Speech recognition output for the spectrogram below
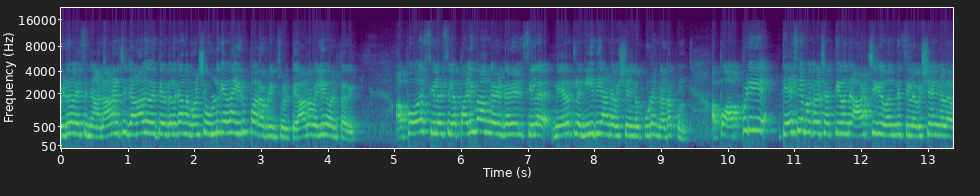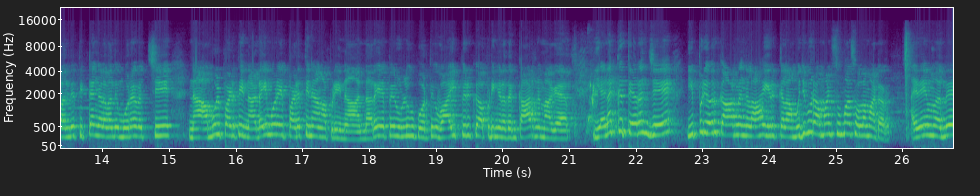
விடுதலை செஞ்சாங்க. நான் நினைச்சேன் ஜனாதிபதி தேர்தலுக்கு அந்த மனுஷன் உள்ளுக்கே தான் இருப்பார் அப்படின்னு சொல்லிட்டு. ஆனா வெளியே வந்துட்டாரு. அப்போ சில சில பழிவாங்கல்கள் சில நேரத்துல நீதியான விஷயங்கள் கூட நடக்கும். அப்போ அப்படி தேசிய மக்கள் சக்தி வந்து ஆட்சிக்கு வந்து சில விஷயங்களை வந்து திட்டங்களை வந்து முறை வச்சு நான் அமுல்படுத்தி நடைமுறைப்படுத்தினாங்க அப்படின்னா நிறைய பேர் உள்ளுக்கு போகிறதுக்கு வாய்ப்பு இருக்கு அப்படிங்கிறதன் காரணமாக எனக்கு தெரிஞ்சு இப்படி ஒரு காரணங்களாக இருக்கலாம். முஜிபுர் ரஹ்மான் சும்மா சொல்ல மாட்டார். இதே வந்து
